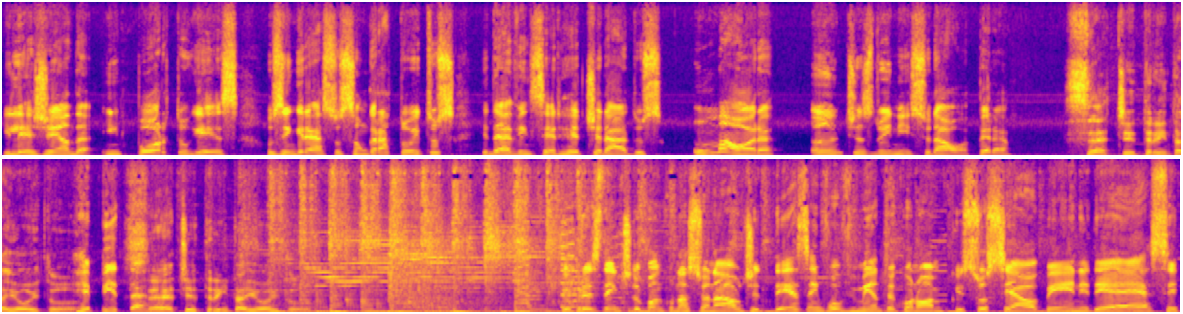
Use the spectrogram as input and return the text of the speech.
e legenda em português. Os ingressos são gratuitos e devem ser retirados uma hora antes do início da ópera. 7h38. Repita. 7h38. E o presidente do Banco Nacional de Desenvolvimento Econômico e Social, BNDES,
